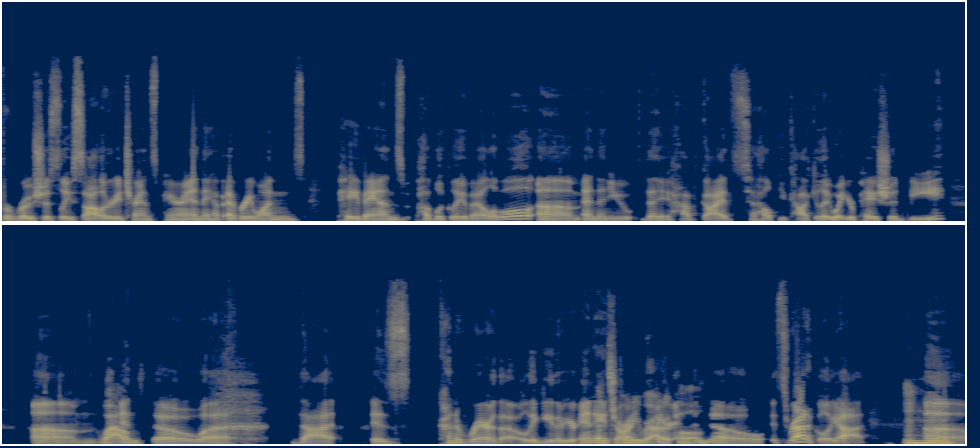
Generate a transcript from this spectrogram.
ferociously salary transparent and they have everyone's pay bands publicly available um, and then you they have guides to help you calculate what your pay should be um wow. and so uh, that is kind of rare though. Like either you're in That's hr pretty radical. no it's radical yeah mm-hmm. um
